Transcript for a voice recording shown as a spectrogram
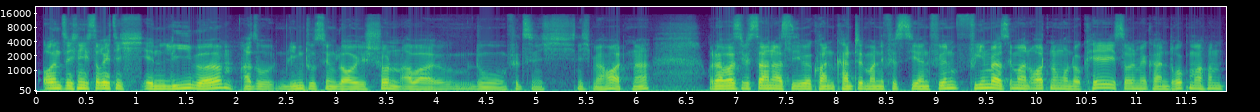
und sich nicht so richtig in Liebe, also lieben tust du ihn, glaube ich, schon, aber du fühlst dich nicht, nicht mehr hot, ne? Oder was ich bis dahin als Liebe kan kannte, manifestieren. Für, für ihn war das immer in Ordnung und okay, ich soll mir keinen Druck machen.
